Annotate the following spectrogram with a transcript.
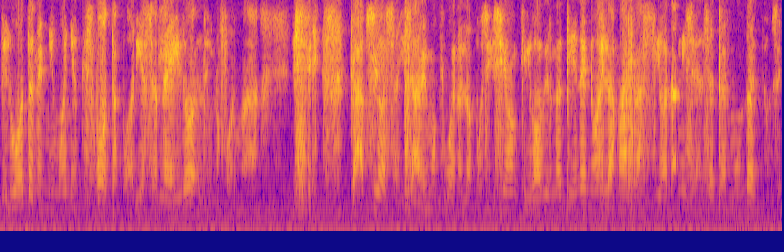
del, voto en el mismo año en que se vota. Podría ser leído de una forma capciosa y sabemos que bueno la oposición que el gobierno tiene no es la más racional ni sensata del mundo, entonces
